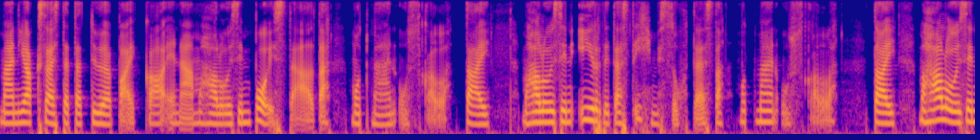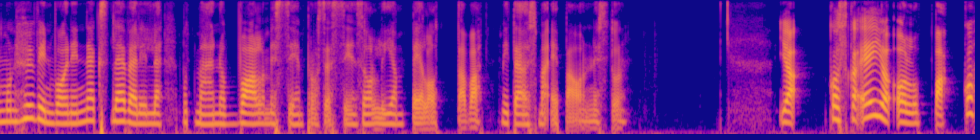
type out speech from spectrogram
mä en jaksaisi tätä työpaikkaa enää, mä haluaisin pois täältä, mutta mä en uskalla. Tai mä haluaisin irti tästä ihmissuhteesta, mutta mä en uskalla. Tai mä haluaisin mun hyvinvoinnin next levelille, mutta mä en ole valmis siihen prosessiin, se on liian pelottava, mitä jos mä epäonnistun. Ja koska ei ole ollut pakko,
